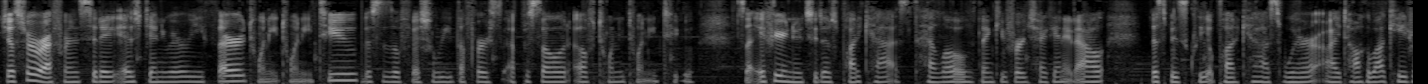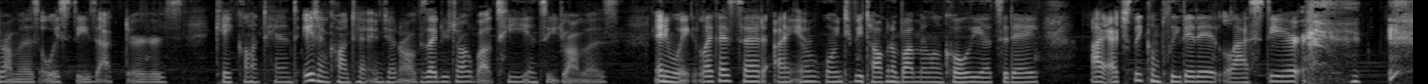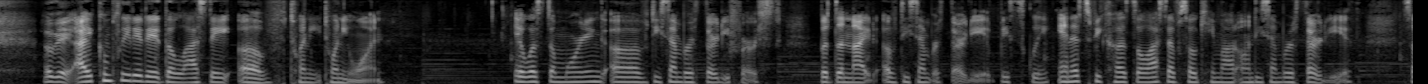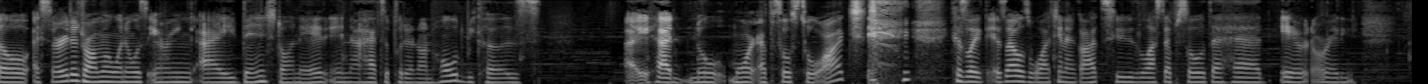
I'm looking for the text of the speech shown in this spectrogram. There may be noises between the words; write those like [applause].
Just for reference, today is January 3rd, 2022. This is officially the first episode of 2022. So if you're new to this podcast, hello, thank you for checking it out. This is basically a podcast where I talk about K dramas, OSTs, actors, K content, Asian content in general, because I do talk about T and C dramas. Anyway, like I said, I am going to be talking about Melancholia today. I actually completed it last year. [laughs] Okay, I completed it the last day of 2021. It was the morning of December 31st, but the night of December 30th, basically. And it's because the last episode came out on December 30th. So I started a drama when it was airing. I binged on it and I had to put it on hold because I had no more episodes to watch. [laughs] Because, like, as I was watching, I got to the last episode that had aired already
